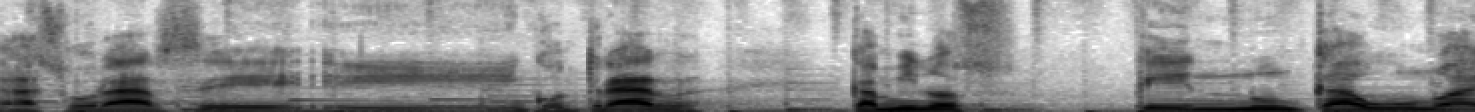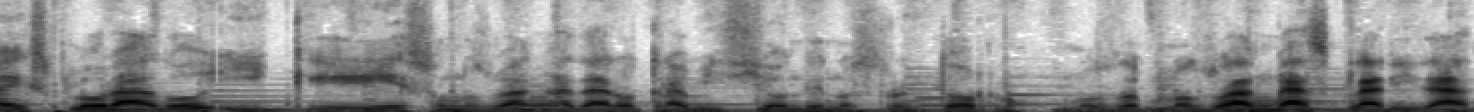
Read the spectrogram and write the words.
azorarse, eh, encontrar caminos que nunca uno ha explorado y que eso nos van a dar otra visión de nuestro entorno, nos, nos dan más claridad.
